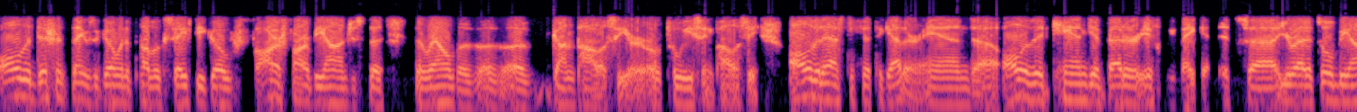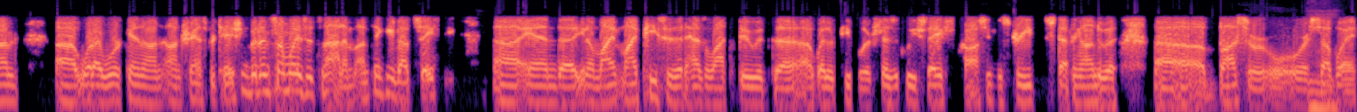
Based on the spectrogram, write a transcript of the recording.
all the different things that go into public safety go far far beyond just the the realm of, of, of gun policy or, or policing policy. All of it has to fit together, and uh, all of it can get better if we make it. It's uh, you're right. It's all beyond uh, what I work in on, on transportation, but in some ways it's not. I'm, I'm thinking about safety. Uh, and, uh, you know, my, my piece of it has a lot to do with uh, whether people are physically safe crossing the street, stepping onto a, uh, bus or, or, a mm-hmm. subway.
